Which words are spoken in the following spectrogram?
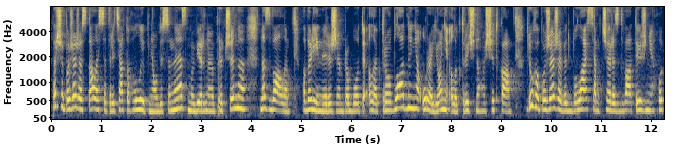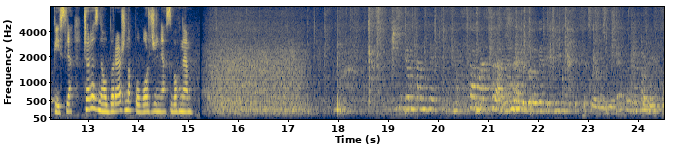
Перша пожежа сталася 30 липня. У ДСНС ймовірною причиною назвали аварійний режим роботи електрообладнання у районі електричного щитка. Друга пожежа відбулася через два тижні опісля через необережне поводження з вогнем. Самое страшное. Было в этой жизни что-то такое возьми, да, познакомиться.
